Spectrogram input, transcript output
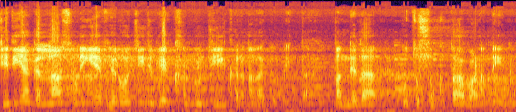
ਜਿਹਦੀਆਂ ਗੱਲਾਂ ਸੁਣੀਏ, ਫਿਰ ਉਹ ਚੀਜ਼ ਵੇਖਣ ਨੂੰ ਜੀ ਕਰਨ ਲੱਗ ਪੈਂਦਾ ਹੈ। ਬੰਦੇ ਦਾ ਉਤਸੁਕਤਾ ਬਣਦੀ ਨਾ।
